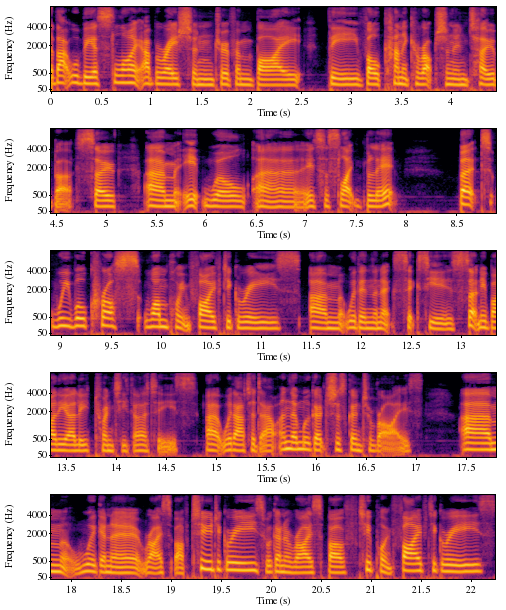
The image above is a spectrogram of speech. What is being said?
But that will be a slight aberration driven by the volcanic eruption in Tonga. So um, it will, uh, it's a slight blip, but we will cross 1.5 degrees um, within the next six years, certainly by the early 2030s, uh, without a doubt. And then we're just going to rise. Um, we're going to rise above two degrees. We're going to rise above 2.5 degrees.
